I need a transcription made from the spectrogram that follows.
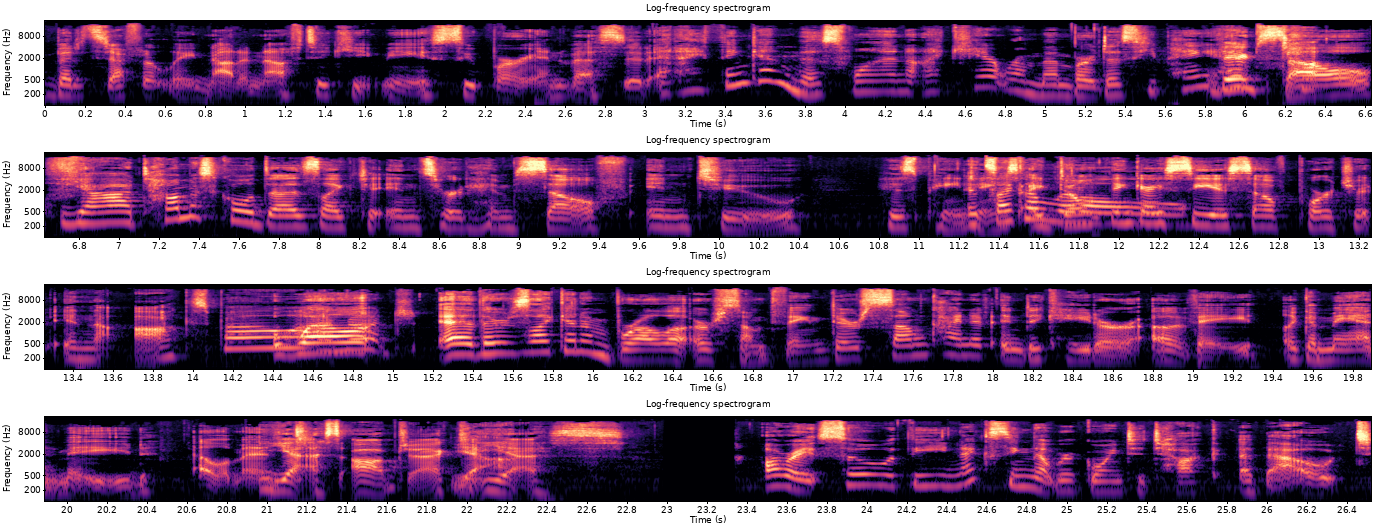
but it's definitely not enough to keep me super invested. And I think in this one, I can't remember. Does he paint himself? yeah, Thomas Cole does like to insert himself into his paintings. It's like I little... don't think I see a self portrait in the oxbow. Well, not... uh, there's like an umbrella or something. There's some kind of indicator of a like a man made element. Yes, object. Yeah. Yes. All right, so the next thing that we're going to talk about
